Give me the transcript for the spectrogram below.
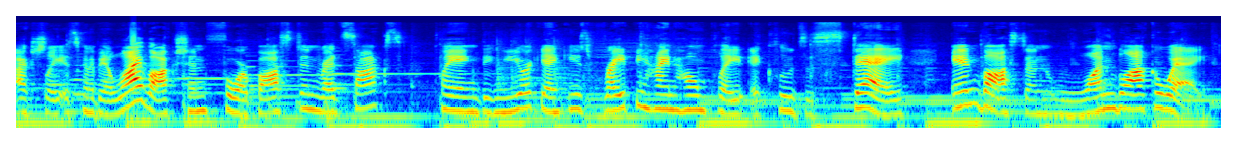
actually, it's going to be a live auction for Boston Red Sox playing the New York Yankees right behind home plate. It includes a stay in Boston, one block away.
